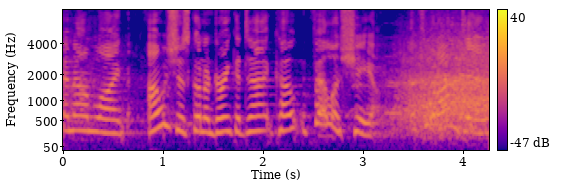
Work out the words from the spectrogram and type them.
and I'm like, I was just to drink a diet coke and fellowship. That's what I'm doing.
